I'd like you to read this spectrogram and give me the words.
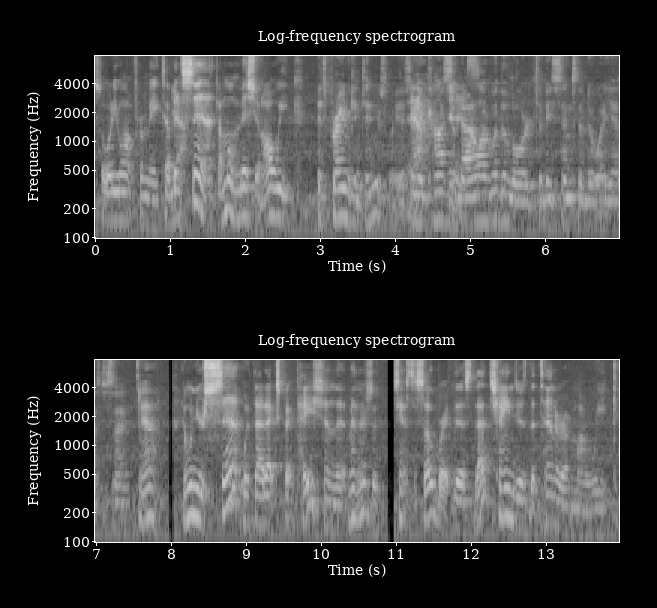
So what do you want from me? Because I've Yeah. been sent. I'm on mission all week. It's praying continuously. It's in a constant dialogue with the Lord to be sensitive to what He has to say. Yeah. And when you're sent with that expectation that, man, there's a chance to celebrate this, that changes the tenor of my week.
